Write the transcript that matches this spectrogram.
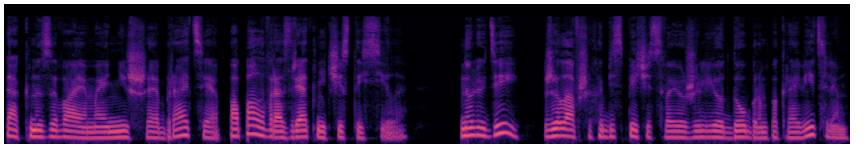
так называемая низшая братья попала в разряд нечистой силы. Но людей, желавших обеспечить свое жилье добрым покровителем,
